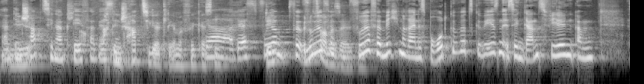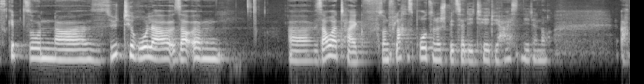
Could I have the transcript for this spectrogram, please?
Wir haben den die- Schabzinger Klee vergessen. Ach, den Schabziger Klee haben wir vergessen. Ja, der ist früher, für, früher, für, früher für mich ein reines Brotgewürz gewesen. Ist in ganz vielen, ähm, es gibt so einen äh, Südtiroler Sau, ähm, äh, Sauerteig, so ein flaches Brot, so eine Spezialität. Wie heißen die denn noch? Ach,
